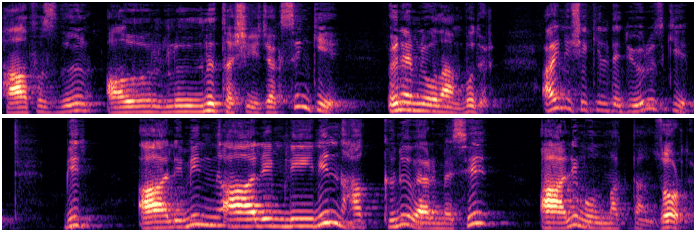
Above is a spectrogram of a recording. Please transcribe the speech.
hafızlığın ağırlığını taşıyacaksın ki önemli olan budur. Aynı şekilde diyoruz ki bir alimin alimliğinin hakkını vermesi alim olmaktan zordur.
